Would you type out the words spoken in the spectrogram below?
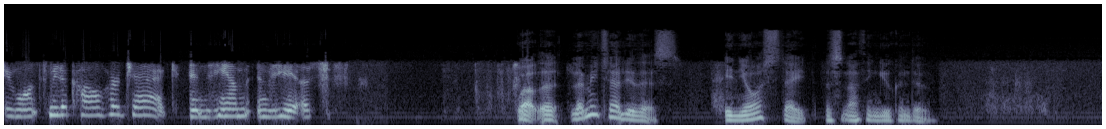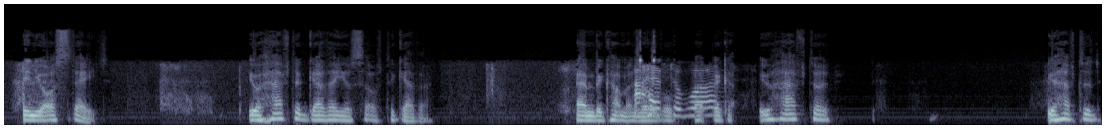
she wants me to call her Jack and him and his. Well, uh, let me tell you this: in your state, there's nothing you can do. in your state, you have to gather yourself together and become a noble. have to what? uh, you have to. You have to, to,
